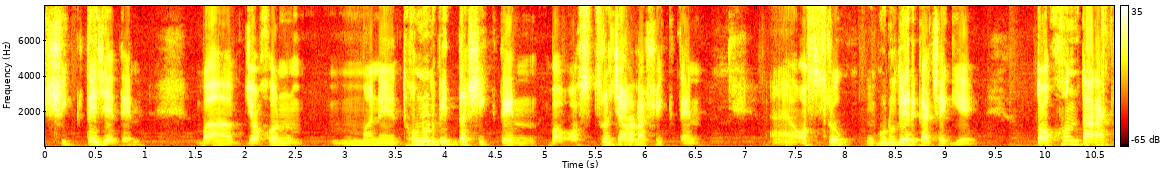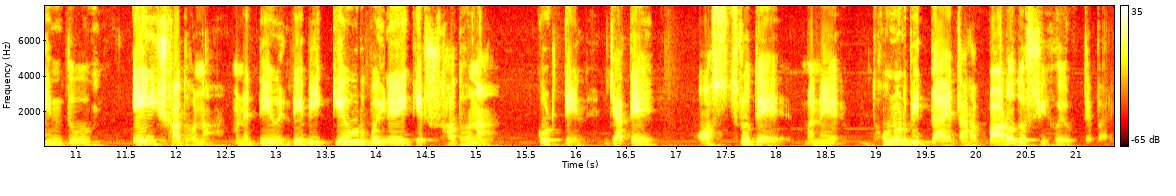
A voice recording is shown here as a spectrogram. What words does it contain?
শিখতে যেতেন বা যখন মানে ধনুর্বিদ্যা শিখতেন বা অস্ত্রচারণা শিখতেন অস্ত্র গুরুদের কাছে গিয়ে, তখন তারা কিন্তু এই সাধনা মানে দেব- কেউর বৈনয়িকের সাধনা করতেন, যাতে অস্ত্রতে মানে ধনুর্বিদ্যায় তারা পারদর্শী হয়ে উঠতে পারে।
